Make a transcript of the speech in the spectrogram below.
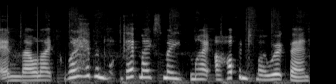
and they were like, "What happened? That makes me my." I hop into my work van.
